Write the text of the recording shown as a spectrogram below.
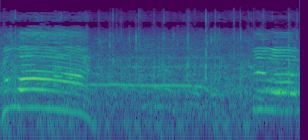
Come on! Do on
